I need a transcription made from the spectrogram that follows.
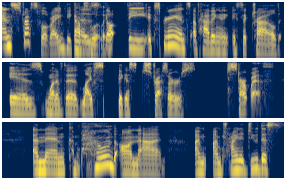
and stressful, right? Because Absolutely. The, the experience of having a, a sick child is one of the life's biggest stressors to start with. And then compound on that, I'm, I'm trying to do this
